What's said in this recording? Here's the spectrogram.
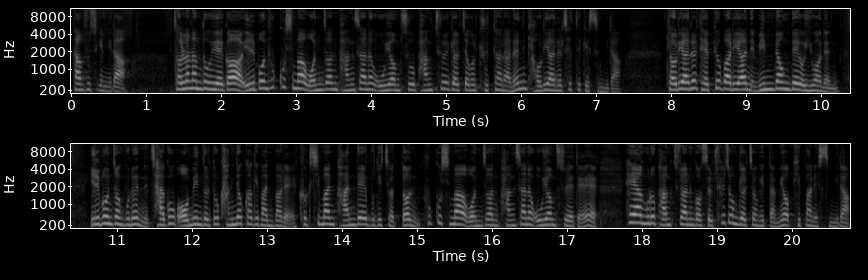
다음 소식입니다. 전라남도 의회가 일본 후쿠시마 원전 방사능 오염수 방출 결정을 규탄하는 결의안을 채택했습니다. 결의안을 대표 발의한 민병대 의원은 일본 정부는 자국 어민들도 강력하게 반발해 극심한 반대에 부딪혔던 후쿠시마 원전 방사능 오염수에 대해 해양으로 방출하는 것을 최종 결정했다며 비판했습니다.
